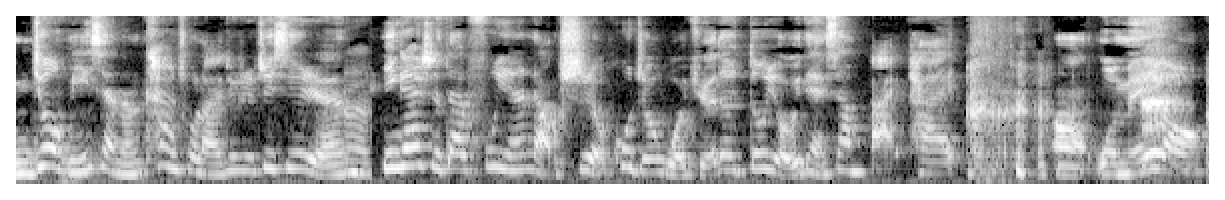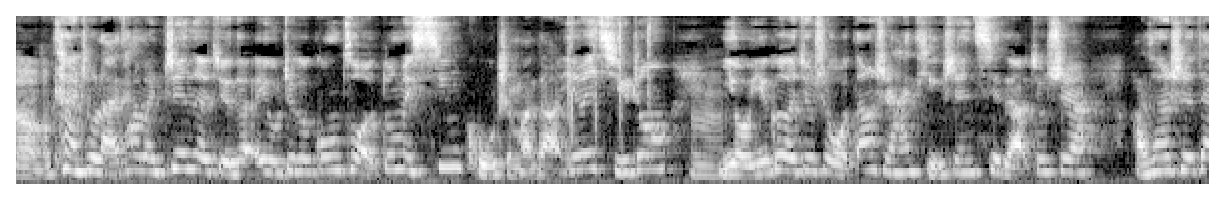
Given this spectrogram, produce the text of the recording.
你就明显能看出来，就是这些人应该是在敷衍了事，或者我觉得都有一点像摆拍。嗯，我没有看出来他们真的觉得，哎呦，这个工作多么辛苦什么的。因为其中有一个，就是我当时还挺生气的，就是好像是在，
